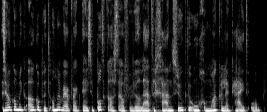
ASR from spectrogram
Zo kom ik ook op het onderwerp waar ik deze podcast over wil laten gaan. Zoek de ongemakkelijkheid op.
